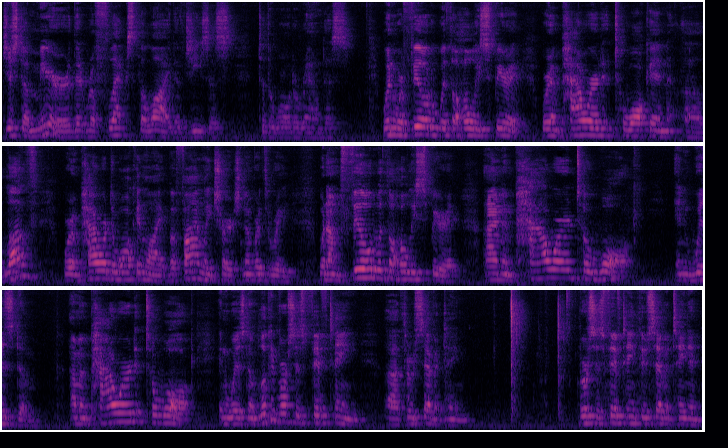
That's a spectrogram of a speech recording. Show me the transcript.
just a mirror that reflects the light of Jesus to the world around us. When we're filled with the Holy Spirit, we're empowered to walk in uh, love. We're empowered to walk in light. But finally, church, number three, when I'm filled with the Holy Spirit, I'm empowered to walk in wisdom. I'm empowered to walk in wisdom. Look at verses 15 uh, through 17. Verses 15 through 17. And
